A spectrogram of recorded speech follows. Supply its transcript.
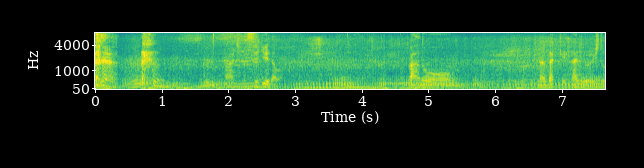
あちょっと咳れたわ。あのなんだっけ？何を言う人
